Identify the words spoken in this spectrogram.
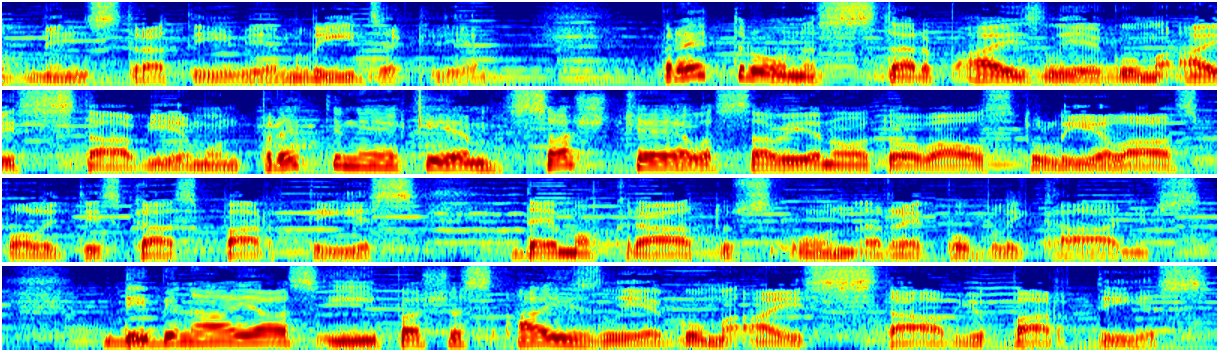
administratīviem līdzekļiem. Pretrunas starp aizlieguma aizstāvjiem un pretiniekiem sašķēla Savienoto valstu lielās politiskās partijas - demokrātus un republikāņus. Dibinājās īpašas aizlieguma aizstāvju partijas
